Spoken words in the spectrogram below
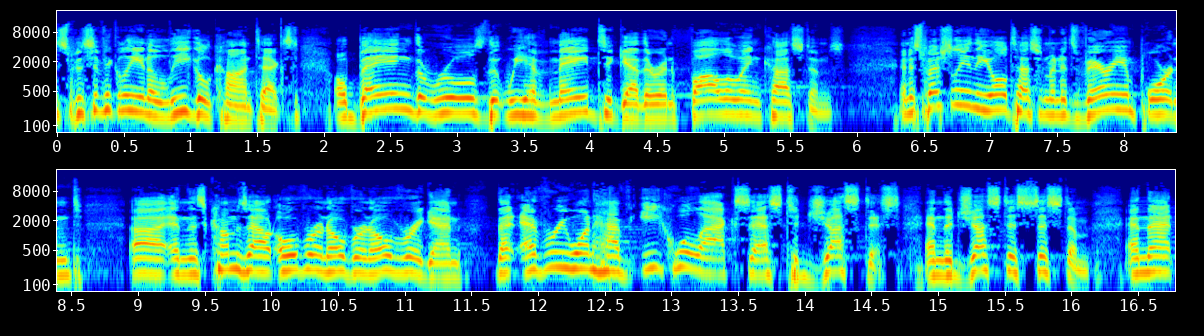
specifically in a legal context, obeying the rules that we have made together and following customs. And especially in the Old Testament, it's very important, uh, and this comes out over and over and over again, that everyone have equal access to justice and the justice system, and that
